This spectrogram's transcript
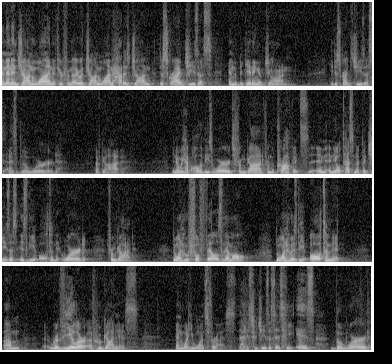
And then in John 1, if you're familiar with John 1, how does John describe Jesus in the beginning of John? He describes Jesus as the Word of God. You know, we have all of these words from God, from the prophets in, in the Old Testament, but Jesus is the ultimate word from God, the one who fulfills them all, the one who is the ultimate um, revealer of who God is and what he wants for us. That is who Jesus is. He is the Word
